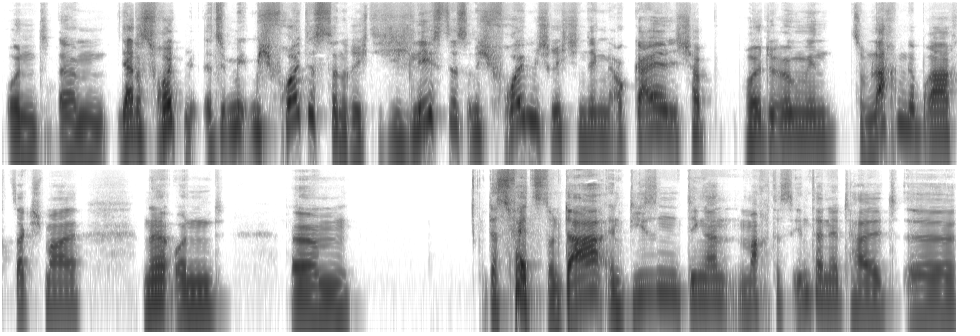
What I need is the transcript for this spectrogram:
Und ähm, ja, das freut mich. Also, mich. mich. freut es dann richtig. Ich lese das und ich freue mich richtig und denke mir auch geil, ich habe heute irgendwen zum Lachen gebracht, sag ich mal. Ne? Und ähm, das fetzt. Und da in diesen Dingern macht das Internet halt äh,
